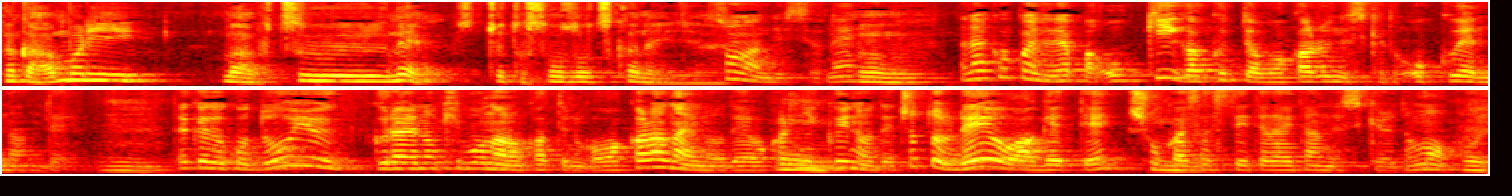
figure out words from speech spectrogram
なんかあんまりまあ普通ねちょっと想像つかないじゃない。そうなんですよね、うん。700億円ってやっぱ大きい額っては分かるんですけど億円なんで、うん。だけどこうどういうぐらいの規模なのかっていうのが分からないので分かりにくいので、ちょっと例を挙げて紹介させていただいたんですけれども、はい。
